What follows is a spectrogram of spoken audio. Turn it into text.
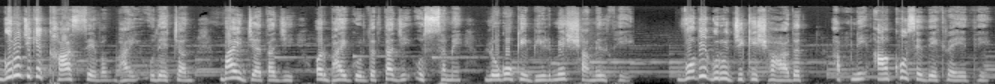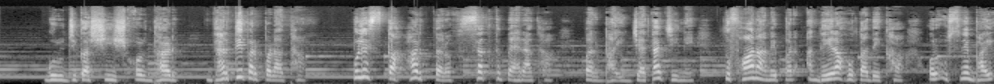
गुरु जी के खास सेवक भाई उदय चंद, भाई जैता जी और भाई गुरुदत्ता जी उस समय लोगों की भीड़ में शामिल थे। वो भी गुरु जी की शहादत अपनी आँखों से देख रहे थे। गुरु जी का शीश और धड़ धरती पर पड़ा था। पुलिस का हर तरफ़ सख्त पहरा था, पर भाई जैता जी ने तूफ़ान आने पर अंधेरा होता देखा और उसने भाई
